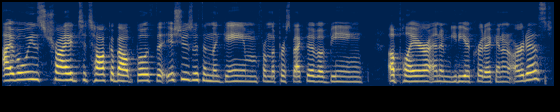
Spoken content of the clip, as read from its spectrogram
i've always tried to talk about both the issues within the game from the perspective of being a player and a media critic and an artist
